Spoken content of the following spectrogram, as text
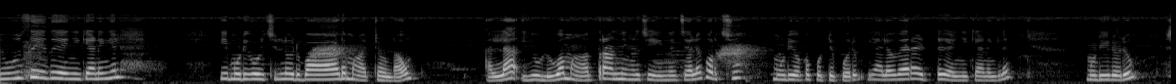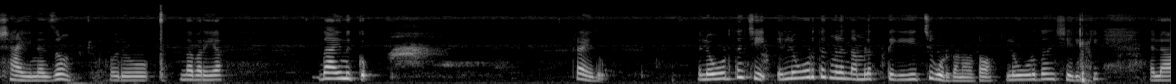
യൂസ് ചെയ്ത് കഴിഞ്ഞിരിക്കുകയാണെങ്കിൽ ഈ മുടി കൊഴിച്ചിലിന് ഒരുപാട് മാറ്റം ഉണ്ടാവും. അല്ല ഈ ഉലുവ മാത്രമാണ് നിങ്ങൾ ചെയ്യുന്നത് വെച്ചാൽ കുറച്ച് മുടിയൊക്കെ പൊട്ടിപ്പോരും. ഈ അലോവേറ ഇട്ട് കഴിഞ്ഞിരിക്കുകയാണെങ്കിൽ മുടിയിലൊരു ഷൈനസും ഒരു എന്താ പറയുക ഇതായി നിൽക്കും. ട്രൈ ചെയ്തു. എല്ലായിടത്തും ചെയ് എല്ലായിടത്തും നിങ്ങൾ നമ്മൾ തേച്ച് കൊടുക്കണം കേട്ടോ. എല്ലായിടത്തും ശരിക്ക് എല്ലാ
